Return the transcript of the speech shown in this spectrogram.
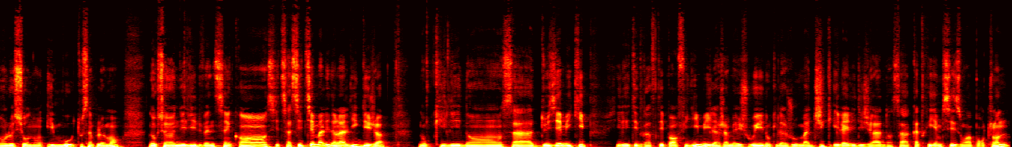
dont le surnom est Mo, tout simplement. Donc, c'est un élite de 25 ans. C'est sa septième année dans la ligue déjà. Donc, il est dans sa deuxième équipe. Il a été drafté par Philly, mais il a jamais joué. Donc il a joué au Magic et là il est déjà dans sa quatrième saison à Portland.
